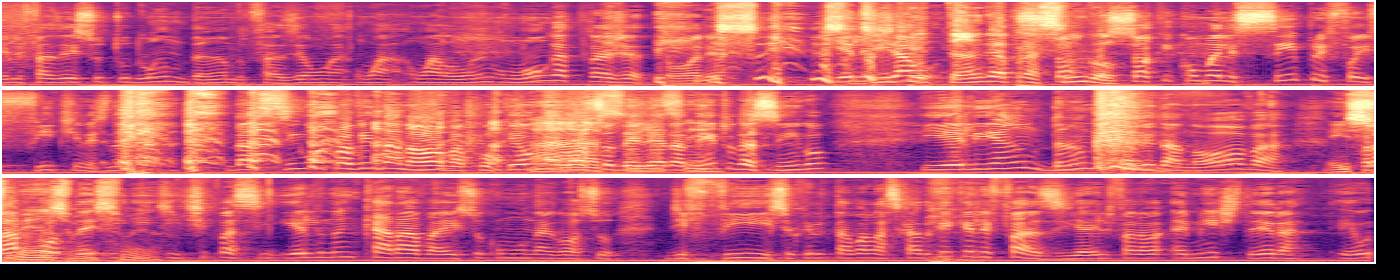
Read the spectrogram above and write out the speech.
ele fazia isso tudo andando, fazia uma, uma, uma longa trajetória. Isso, E ele De pitanga pra só, single? Só que como ele sempre foi fitness, né, da, da single pra vida nova, porque o Ah, negócio sim, dele era sim. dentro da single e ele ia andando pra vida nova É isso pra mesmo, poder. isso e- mesmo. E, tipo assim, ele não encarava isso como um negócio difícil, que ele tava lascado. O que, que ele fazia? Ele falava, é minha esteira. Eu,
